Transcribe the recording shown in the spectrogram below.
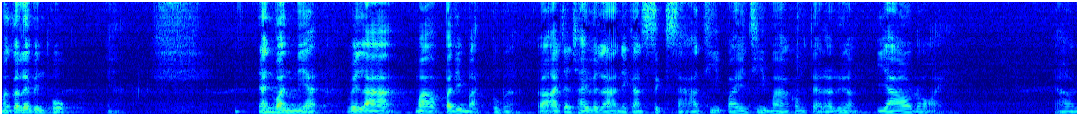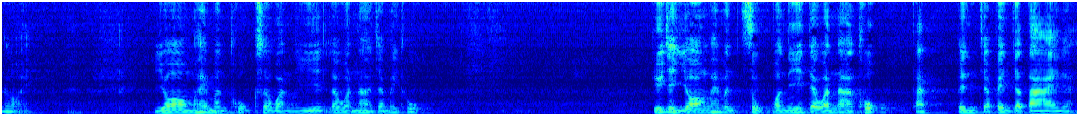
มันก็เลยเป็นทุกข์นั้นวันนี้เวลามาปฏิบัติปุ๊บเราอาจจะใช้เวลาในการศึกษาที่ไปที่มาของแต่ละเรื่อง ยาวหน่อย ยาวหน่อย ยอมให้มันทุกข์สักวันนี้แล้ววันหน้าจะไม่ทุกข์หรือจะยอมให้มันสุขวันนี้ แต่วันหน้าทุกข์แต่เป็นจะเป็นจะตายเนี่ย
